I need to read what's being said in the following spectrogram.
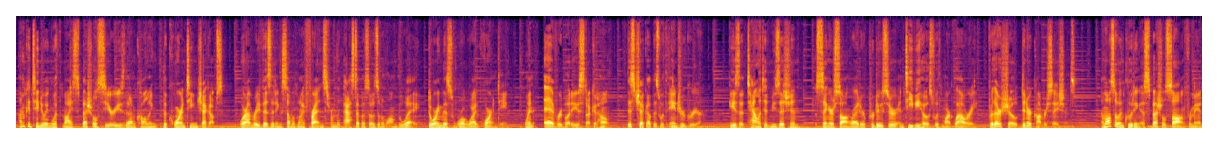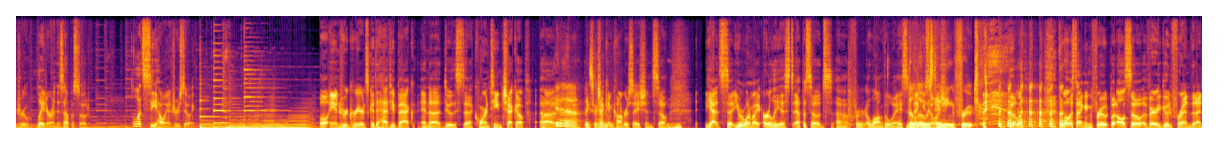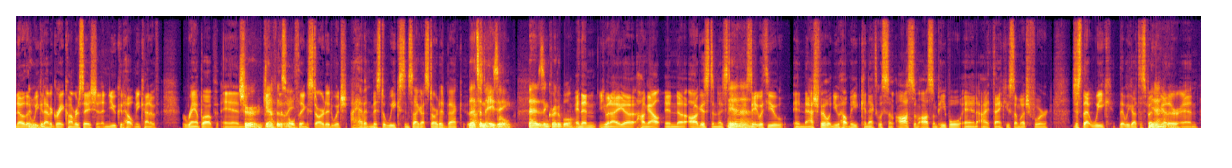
I'm continuing with my special series that I'm calling the Quarantine Checkups, where I'm revisiting some of my friends from the past episodes of Along the Way during this worldwide quarantine when everybody is stuck at home. This checkup is with Andrew Greer. He is a talented musician, singer, songwriter, producer, and TV host with Mark Lowry for their show Dinner Conversations. I'm also including a special song from Andrew later in this episode. Let's see how Andrew's doing. Well, Andrew Greer, it's good to have you back and uh, do this uh, quarantine checkup. Uh, yeah, thanks for check-in me. conversation. So, mm-hmm. Yeah, it's uh, you were one of my earliest episodes uh, for along the way. So the lowest so hanging fruit, the, the, lowest hanging fruit, but also a very good friend that I know that mm-hmm. we could mm-hmm. have a great conversation, and you could help me kind of ramp up and sure, get definitely. this whole thing started. Which I haven't missed a week since I got started back. That's amazing. April. That is incredible. And then you and I uh, hung out in uh, August, and I stayed, yeah. I stayed with you in Nashville, and you helped me connect with some awesome, awesome people. And I thank you so much for just that week that we got to spend yeah. together and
